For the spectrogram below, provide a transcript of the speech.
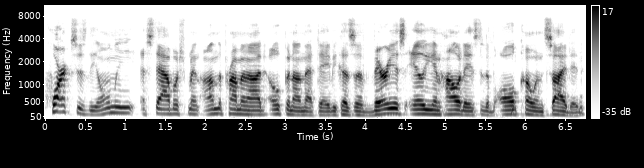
Quarks is the only establishment on the promenade open on that day because of various alien holidays that have all coincided.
